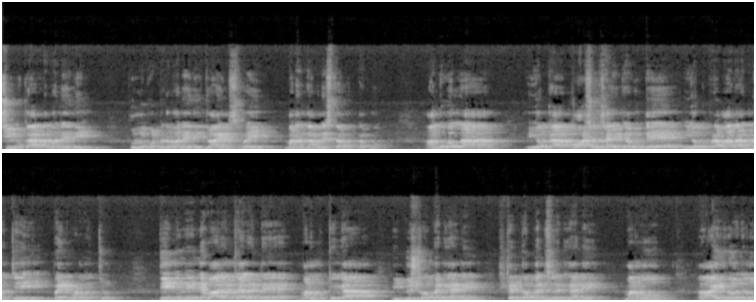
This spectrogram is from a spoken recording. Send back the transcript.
చీము కారణం అనేది పుల్లు పుట్టడం అనేది జాయింట్స్పై మనం గమనిస్తూ ఉంటాము. అందువల్ల ఈ యొక్క పోషణ సరిగ్గా ఉంటే ఈ యొక్క ప్రమాదాల నుంచి బయటపడవచ్చు. దీనిని నివారించాలంటే మనం ముఖ్యంగా ఈ బిస్ట్రోపెన్ కానీ స్టెప్టోపెన్సిలిన్ కానీ మనము ఐదు రోజులు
